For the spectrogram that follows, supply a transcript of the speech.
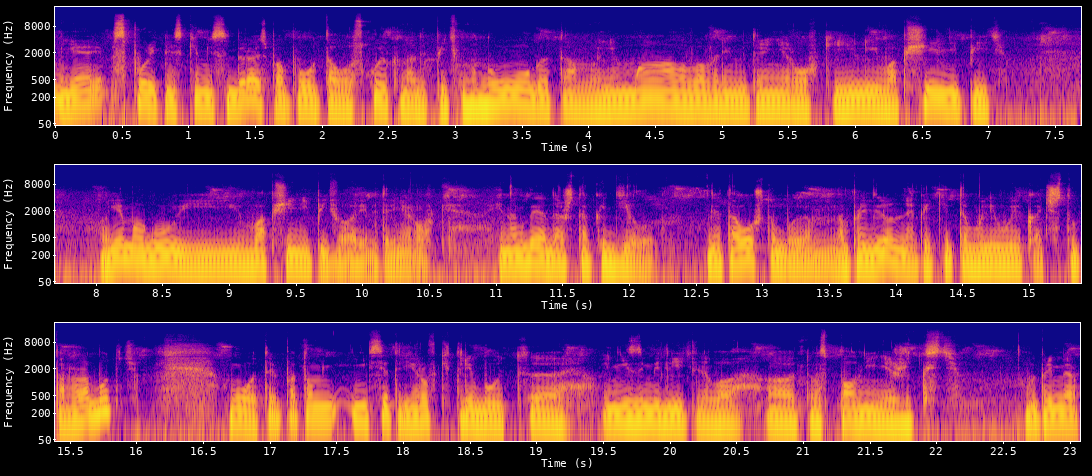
я спорить ни с кем не собираюсь по поводу того, сколько надо пить, много там или мало во время тренировки, или вообще не пить. Я могу и вообще не пить во время тренировки. Иногда я даже так и делаю. Для того, чтобы определенные какие-то волевые качества проработать. Вот. И потом не все тренировки требуют э, незамедлительного э, восполнения жидкости. Например,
